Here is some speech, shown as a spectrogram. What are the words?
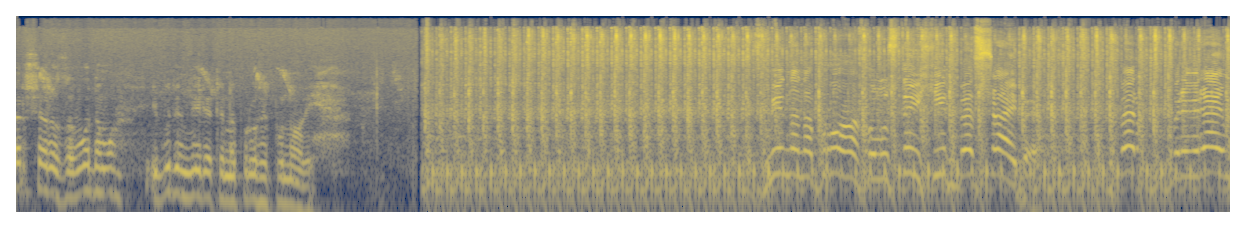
Тепер ще раз заводимо і будемо міряти напруги по новій. Змінна напруга, холостий хід без шайби. Тепер перевіряємо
